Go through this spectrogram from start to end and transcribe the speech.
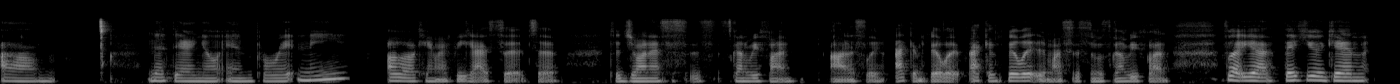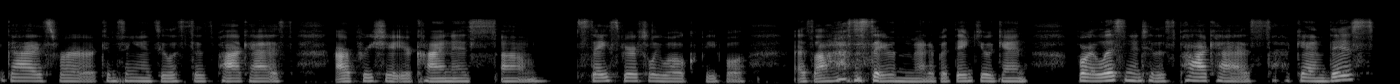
um, Nathaniel and Brittany. Oh, I can't wait for you guys to to to join us. It's, it's, it's gonna be fun honestly. I can feel it. I can feel it in my system. It's going to be fun. But yeah, thank you again, guys, for continuing to listen to this podcast. I appreciate your kindness. Um, stay spiritually woke, people. That's all I have to say on the matter. But thank you again for listening to this podcast. Again, this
